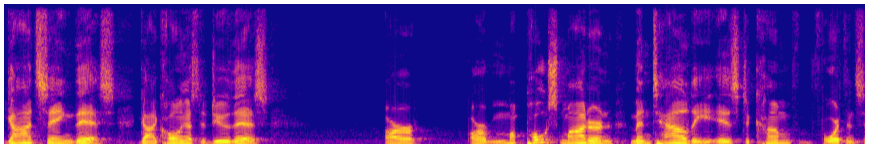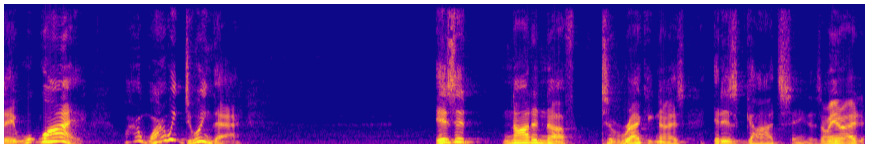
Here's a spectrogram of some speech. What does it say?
God saying this, God calling us to do this, our our postmodern mentality is to come forth and say, why? why? Why are we doing that? Is it not enough to recognize it is God saying this? I mean, I,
